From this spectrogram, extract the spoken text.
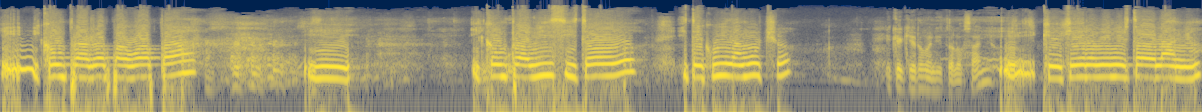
y, compra ropa guapa y, y compra bici y todo y te cuida mucho. ¿Y que quiero venir todos los años? Y que quiero venir todo el año.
